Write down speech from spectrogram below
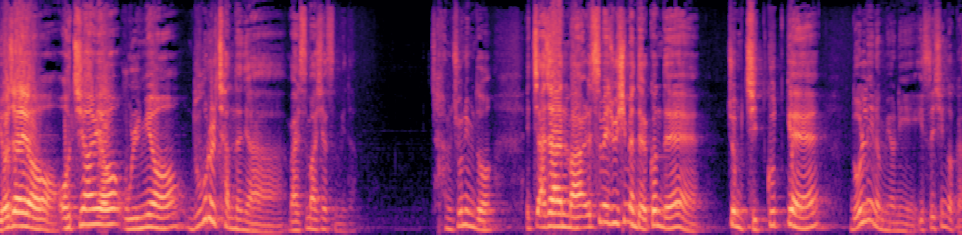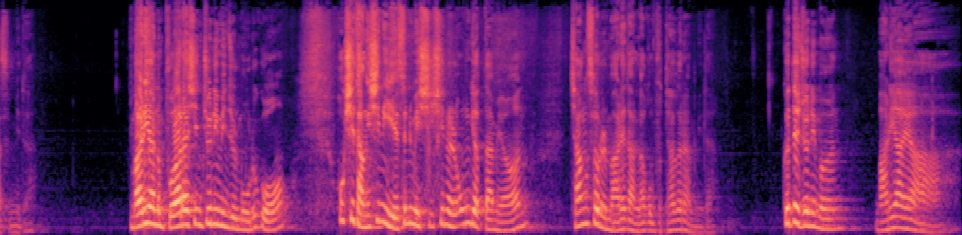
여자여 어찌하여 울며 누구를 찾느냐 말씀하셨습니다. 참 주님도 짜잔 말씀해 주시면 될 건데 좀 짓궂게 놀리는 면이 있으신 것 같습니다. 마리아는 부활하신 주님인 줄 모르고 혹시 당신이 예수님의 시신을 옮겼다면 장소를 말해달라고 부탁을 합니다. 그때 주님은 마리아야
